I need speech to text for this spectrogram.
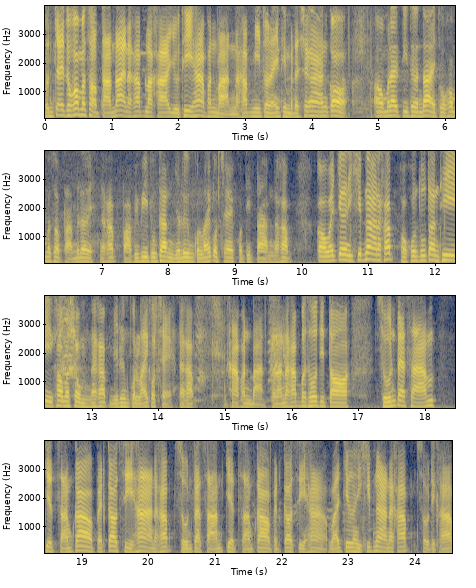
สนใจโทรเข้ามาสอบถามได้นะครับ ราคาอยู่ที่ 5,000 บาทนะครับ มีตัวไหนที่มาได้ใช้งานก็เอามาแลกตีเทิร์นได้โทรเข้ามาสอบถามไปเลยนะครับ ฝากพี่ๆทุกท่านอย่าลืมกดไลค์กดแชร์กดติดตามนะครับ ก็ไว้เจอในคลิปหน้านะครับ ขอบคุณทุกท่านที่เข้ามาชมนะครับ อย่าลืมกดไลค์กดแชร์นะครับ 5,000 บาทเท่านั้นนะครับเบอร์โทรติดต่อ 083 739 8945 นะครับ 083 739 8945 ไว้เจอกันในคลิปหน้านะครับ สวัสดีครับ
